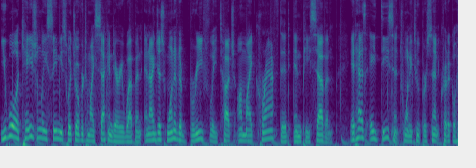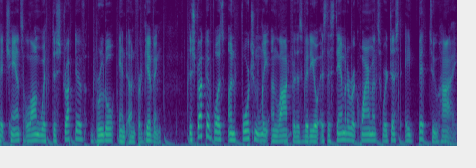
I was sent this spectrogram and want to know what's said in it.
You will occasionally see me switch over to my secondary weapon, and I just wanted to briefly touch on my crafted MP7. It has a decent 22% critical hit chance along with Destructive, Brutal, and Unforgiving. Destructive was unfortunately unlocked for this video as the stamina requirements were just a bit too high.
